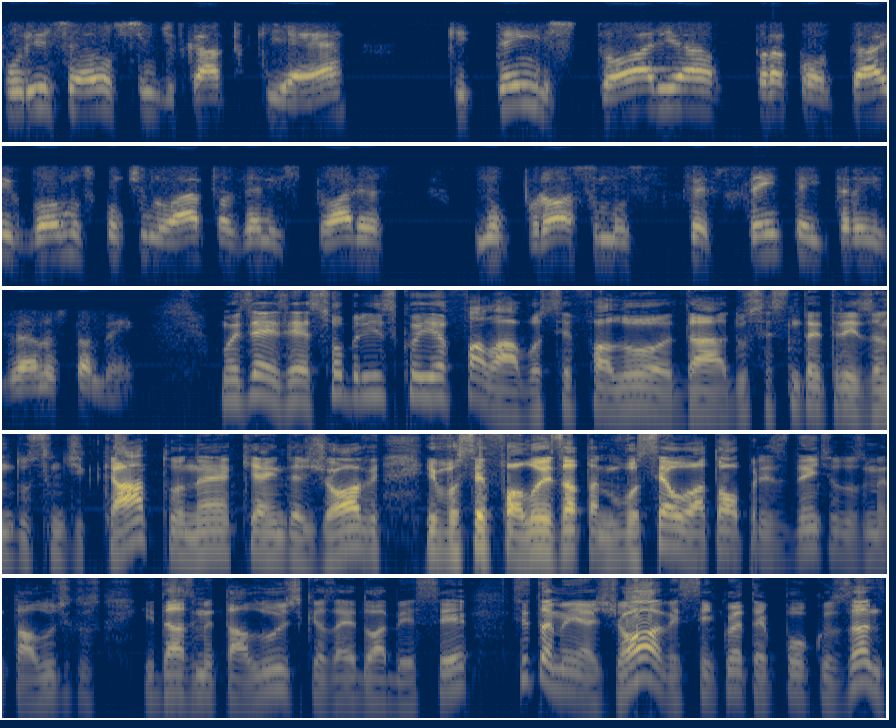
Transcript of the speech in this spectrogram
por isso é um sindicato que é, que tem história para contar e vamos continuar fazendo histórias no próximo 63 anos também. Moisés, é sobre isso que eu ia falar. Você falou da, dos 63 anos do sindicato, né, que ainda é jovem, e você falou exatamente, você é o atual presidente dos metalúrgicos e das metalúrgicas aí do ABC. Você também é jovem, 50 e poucos anos,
